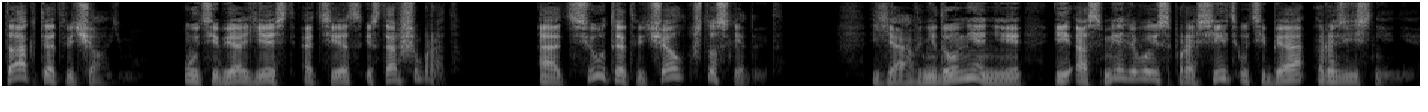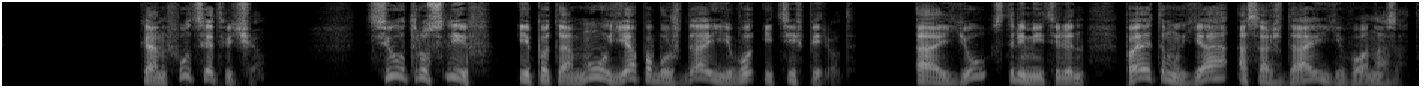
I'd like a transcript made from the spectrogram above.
так ты отвечал ему. У тебя есть отец и старший брат». А Цю ты отвечал, что следует. Я в недоумении и осмеливаюсь спросить у тебя разъяснение. Конфуций отвечал, «Цю труслив, и потому я побуждаю его идти вперед, а Ю стремителен, поэтому я осаждаю его назад».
